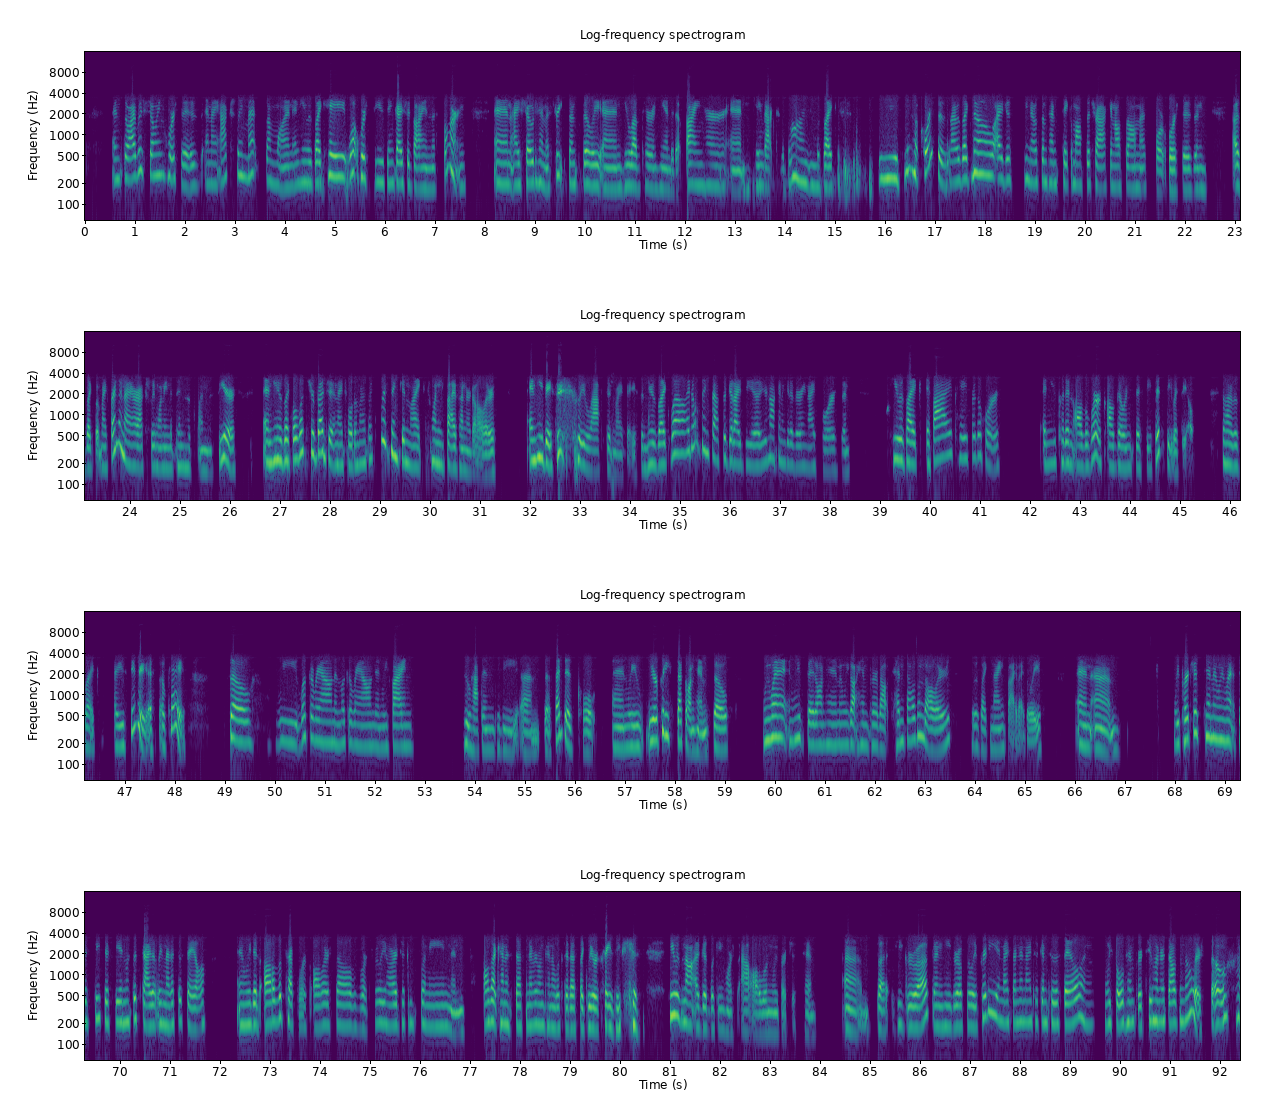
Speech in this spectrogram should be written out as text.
And so I was showing horses, and I actually met someone, and he was like, "Hey, what horse do you think I should buy in this barn?" And I showed him a street sense filly, and he loved her, and he ended up buying her. And he came back to the barn and was like, "Do you pinhook horses?" And I was like, "No, I just, you know, sometimes take them off the track, and I'll sell them as sport horses." And I was like, "But my friend and I are actually wanting to pinhook one this year." And he was like, "Well, what's your budget?" And I told him, I was like, "We're thinking like twenty five hundred dollars." And he basically laughed in my face, and he was like, "Well, I don't think that's a good idea. You're not going to get a very nice horse." And he was like, "If I pay for the horse and you put in all the work, I'll go in fifty fifty with you." So I was like, "Are you serious?" Okay. So we look around and look around, and we find who happened to be um, the Fed Biz colt, and we we were pretty stuck on him. So we went and we bid on him, and we got him for about ten thousand dollars. It was like nine five, I believe, and um, we purchased him, and we went fifty fifty, and with this guy that we met at the sale. And we did all the prep work all ourselves, worked really hard, took him swimming and all that kind of stuff. And everyone kind of looked at us like we were crazy because he was not a good looking horse at all when we purchased him. Um, but he grew up and he grew up really pretty and my friend and I took him to the sale and we sold him for two hundred thousand dollars. So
